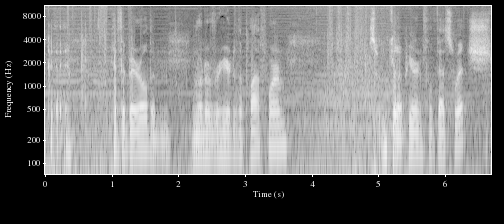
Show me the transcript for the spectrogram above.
Okay, hit the barrel, then run over here to the platform. So we can get up here and flip that switch.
